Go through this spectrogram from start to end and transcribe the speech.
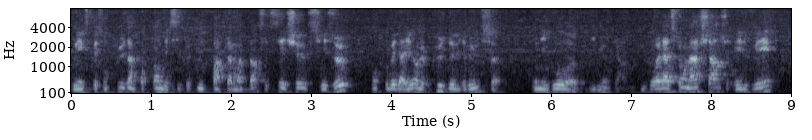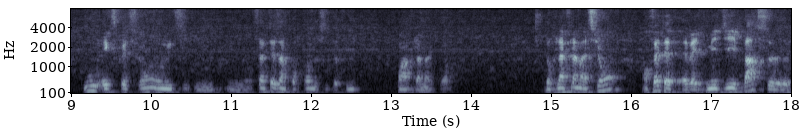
ou une expression plus importante des cytokines pro-inflammatoires, c'est chez, eux qu'on trouvait d'ailleurs le plus de virus au niveau euh, du myocarde. Une corrélation là, charge élevée ou expression ou une, synthèse importante de cytokines pro-inflammatoires. Donc l'inflammation, en fait, elle, va être médiée par ce,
